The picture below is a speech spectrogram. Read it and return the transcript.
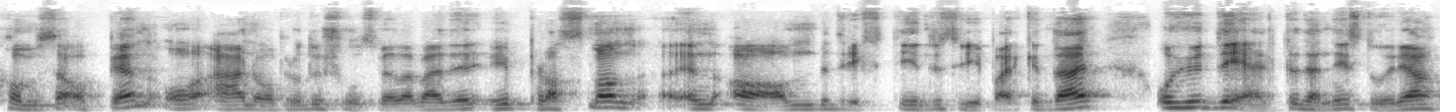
komme seg opp igjen og er nå produksjonsmedarbeider i Plasman, en annen bedrift i industriparken der. Og hun delte den historien.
